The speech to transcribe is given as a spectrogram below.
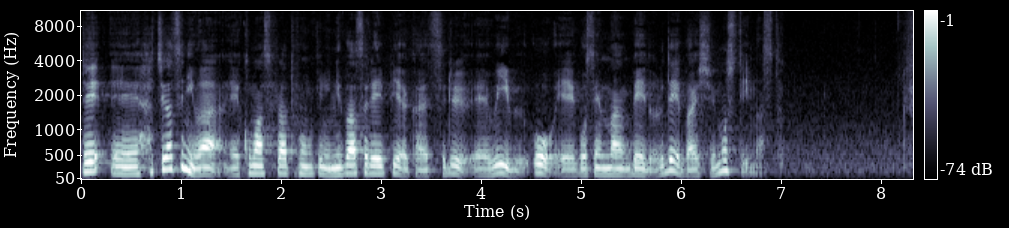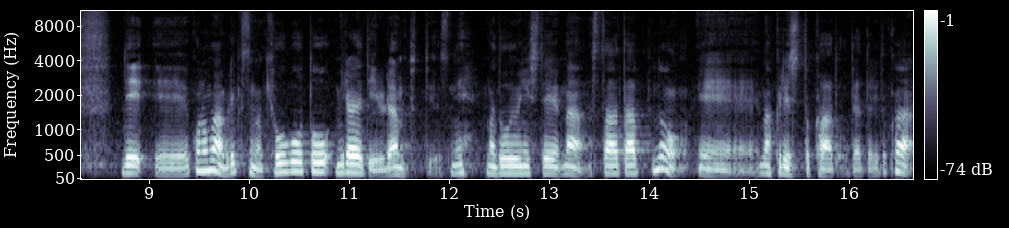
で8月にはコマースプラットフォーム系にユニバーサル API を開発する Weave を5000万米ドルで買収もしていますと。でこのまあブレックスの競合と見られているランプっていうですね、まあ、同様にしてまあスタートアップのまあクレジットカードであったりとか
